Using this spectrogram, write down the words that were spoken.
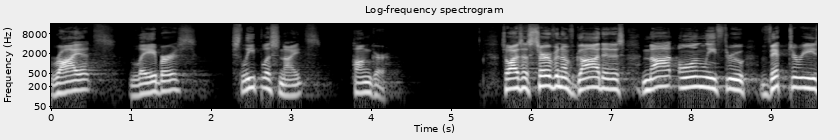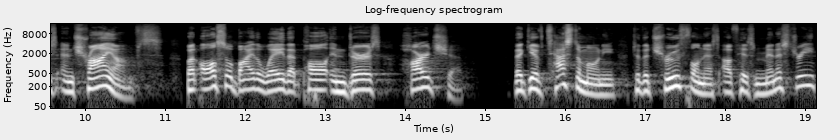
riots, labors, sleepless nights, hunger. So, as a servant of God, it is not only through victories and triumphs, but also by the way that Paul endures hardship that give testimony to the truthfulness of his ministry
